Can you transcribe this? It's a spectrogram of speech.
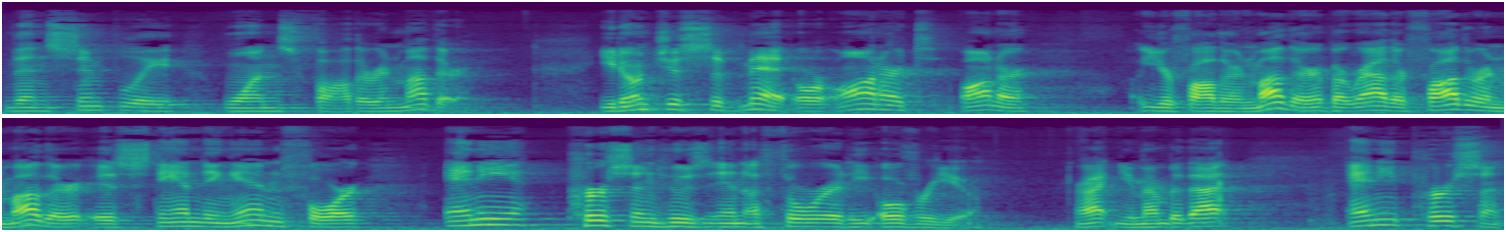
than simply one's father and mother. You don't just submit or honor, honor your father and mother, but rather, father and mother is standing in for any person who's in authority over you. Right? You remember that? Any person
